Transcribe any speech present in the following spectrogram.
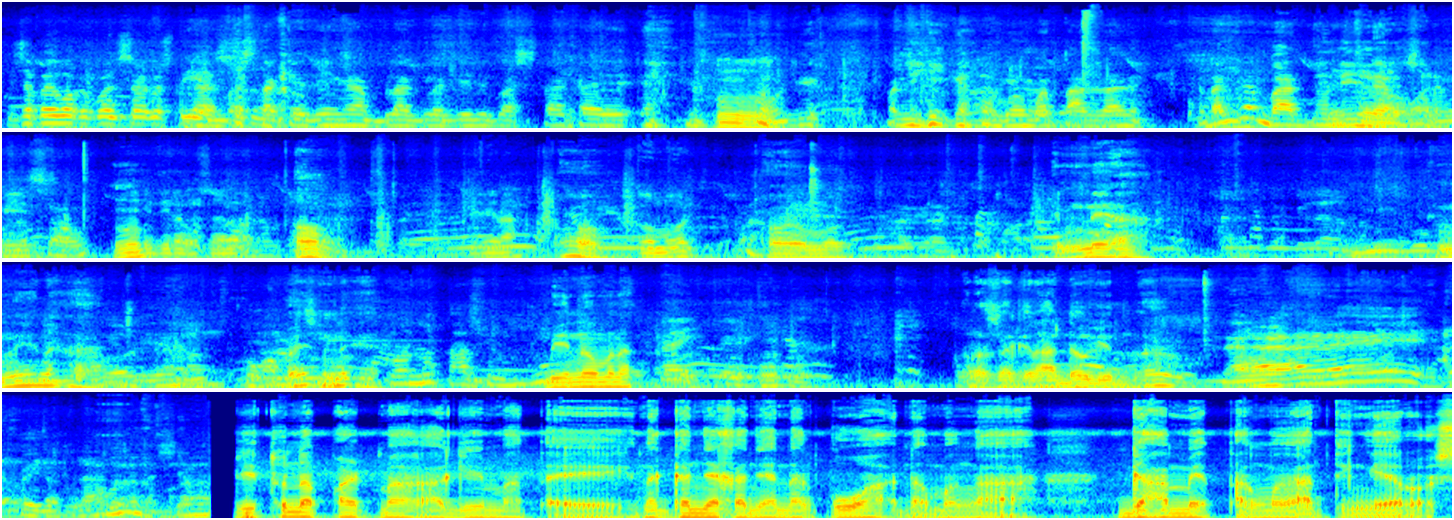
Isa pa yung wakakuan sa kastiyan. Basta kini nga vlog lagi. Basta kay panigaw ang matala. Kadang ka ba't nilinaw sa misaw? Hindi na usap. Oh. Oh. Oh, mo. Ini ah. Ini na. Ini. Bino mo na. Para sagrado ba? Ay, Dito na part mga kagimat eh nagkanya-kanya ng kuha ng mga gamit ang mga antingeros.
